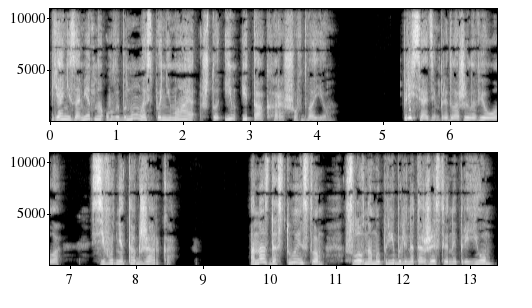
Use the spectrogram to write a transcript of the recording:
Я незаметно улыбнулась, понимая, что им и так хорошо вдвоем. «Присядем», — предложила Виола. «Сегодня так жарко». Она с достоинством, словно мы прибыли на торжественный прием,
